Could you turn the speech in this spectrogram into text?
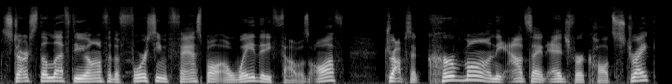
Starts the lefty off with a four seam fastball away that he fouls off, drops a curveball on the outside edge for a called strike,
